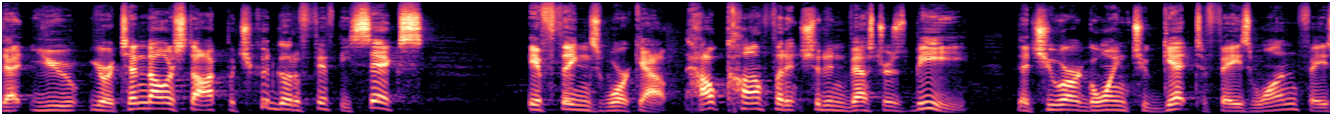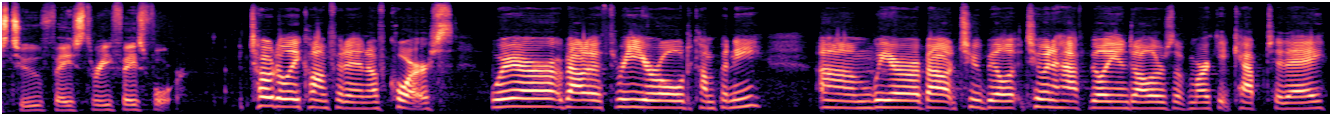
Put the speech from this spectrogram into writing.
that you, you're a $10 stock, but you could go to 56 if things work out. How confident should investors be that you are going to get to phase one, phase two, phase three, phase four? Totally confident, of course. We're about a three year old company. Um, we are about two, bill- two and a half billion dollars of market cap today,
